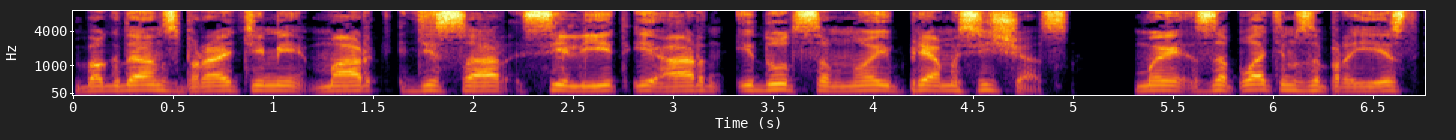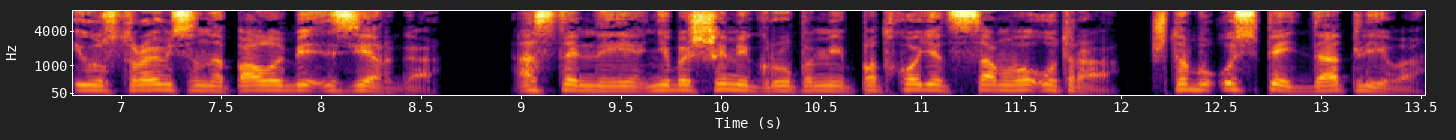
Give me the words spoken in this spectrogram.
«Богдан с братьями, Марк, Десар, Селит и Арн идут со мной прямо сейчас. Мы заплатим за проезд и устроимся на палубе Зерга. Остальные небольшими группами подходят с самого утра, чтобы успеть до отлива.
